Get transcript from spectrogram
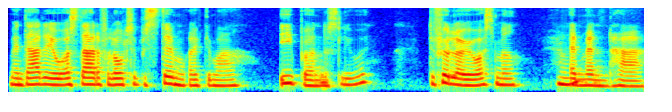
Men der er det jo også der, der får lov til at bestemme rigtig meget. i børnenes liv. Ikke? Det følger jo også med, mm. at man har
